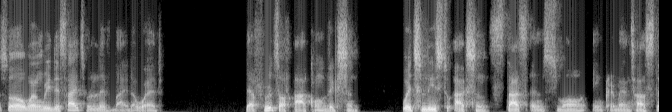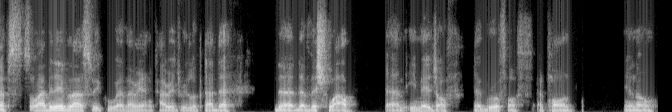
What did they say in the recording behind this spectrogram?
So when we decide to live by the word, the fruits of our conviction, which leads to action, starts in small incremental steps. So I believe last week we were very encouraged. We looked at the the, the visual um, image of the growth of a corn you know,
